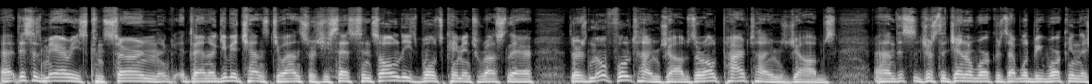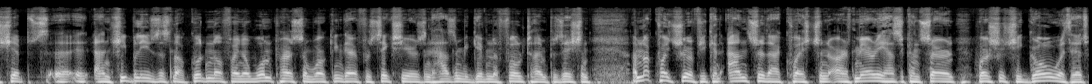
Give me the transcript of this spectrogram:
uh, This is Mary's concern. Then I'll give you a chance to answer. She says, Since all these boats came into Rosslare, there's no full time jobs, they're all part time jobs. And this is just the general workers that would be working the ships. Uh, and she believes it's not good enough. I know one person working there for six years and hasn't been given a full time position. I'm not quite sure if you can answer that question or if Mary has a concern, where should she go with it?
